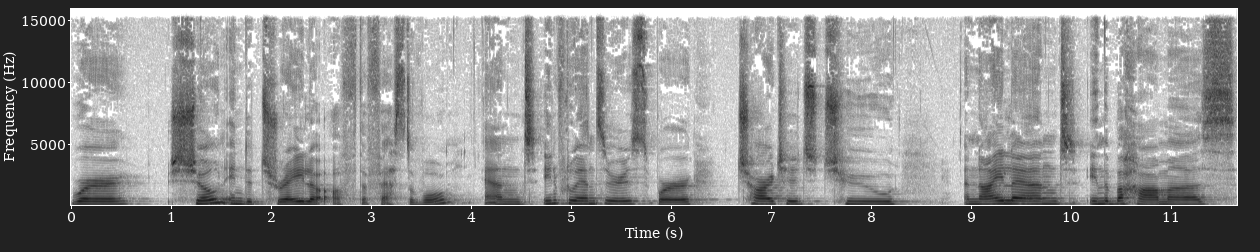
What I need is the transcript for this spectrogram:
were shown in the trailer of the festival, and influencers were chartered to an island in the Bahamas.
